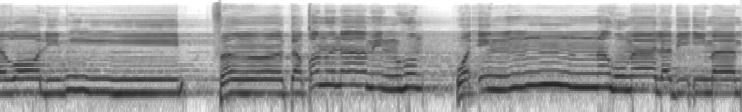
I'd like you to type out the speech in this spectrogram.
لظالمين فانتقمنا منهم وإنهما لبإمام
